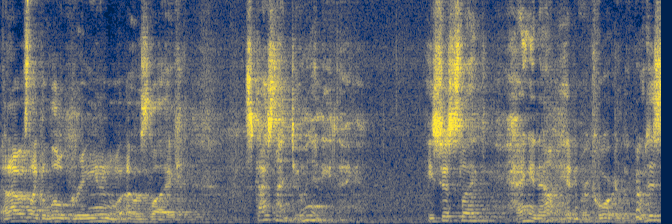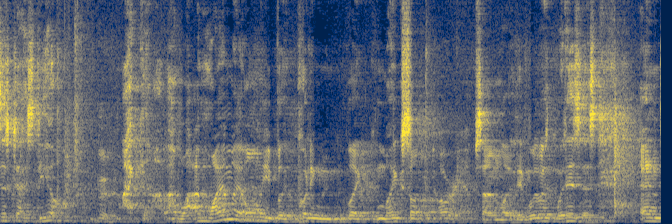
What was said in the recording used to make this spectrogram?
and I was like a little green, and I was like, this guy's not doing anything. He's just like hanging out, hitting record. Like, what is this guy's deal? I, why, why am I only like putting like mics on guitar amps? I'm like, what, what is this? And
